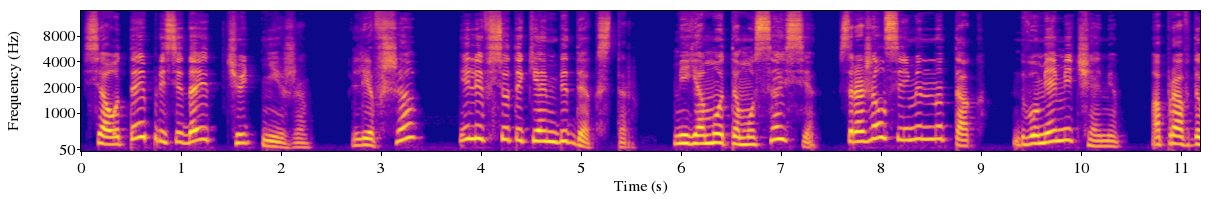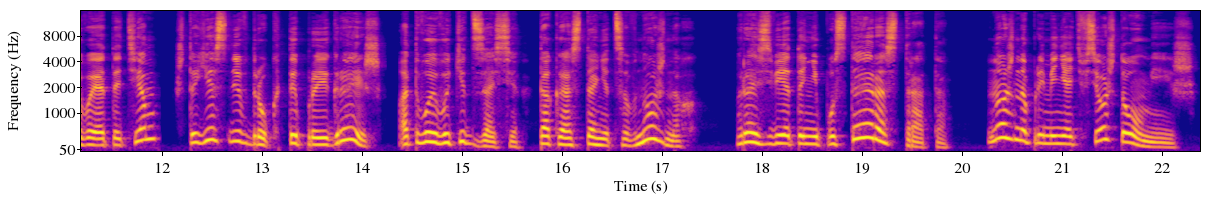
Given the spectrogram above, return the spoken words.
Сяо Тэй приседает чуть ниже. Левша или все-таки амбидекстер? Миямото Мусаси сражался именно так, двумя мечами, оправдывая это тем, что если вдруг ты проиграешь, а твой вакидзаси так и останется в ножнах, разве это не пустая растрата? Нужно применять все, что умеешь.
